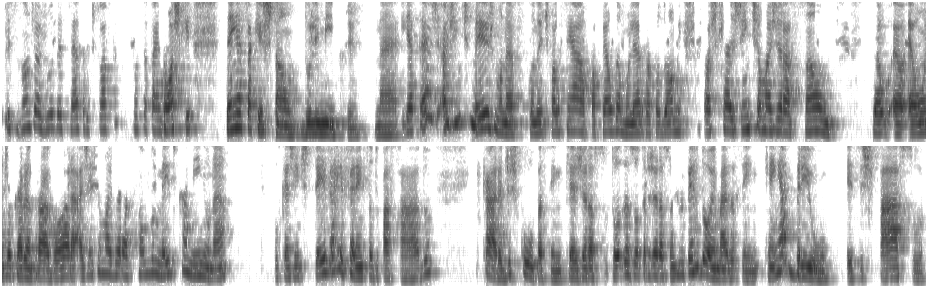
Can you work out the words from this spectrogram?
precisando de ajuda, etc. De lado que você está? Então, acho que tem essa questão do limite, né? E até a gente mesmo, né? Quando a gente fala assim, ah, o papel da mulher, o papel do homem, eu acho que a gente é uma geração, que é, é, é onde eu quero entrar agora, a gente é uma geração do meio do caminho, né? Porque a gente teve a referência do passado, e, cara, desculpa, assim, que a geração, todas as outras gerações me perdoem, mas, assim, quem abriu esse espaço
